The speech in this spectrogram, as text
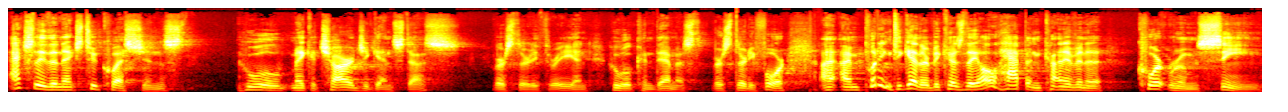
Actually, the next two questions who will make a charge against us? Verse 33, and who will condemn us? Verse 34. I, I'm putting together because they all happen kind of in a courtroom scene.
